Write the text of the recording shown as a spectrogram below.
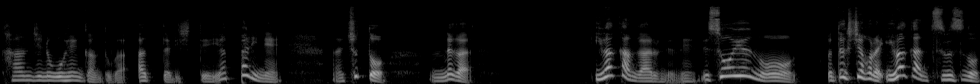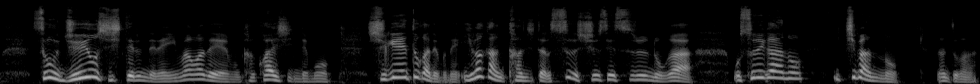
漢字の語変換とかあったりして、やっぱりね、ちょっと、なんか、違和感があるんだよね。で、そういうのを私はほら、違和感潰すの、すごい重要視してるんでね、今までも過去配信でも、手芸とかでもね、違和感感じたらすぐ修正するのが、もうそれがあの、一番の、なんとかな、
